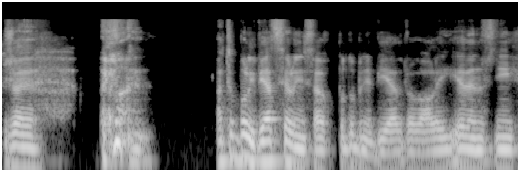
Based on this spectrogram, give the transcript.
Že... A to boli viacerí, sa podobne vyjadrovali. Jeden z nich...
